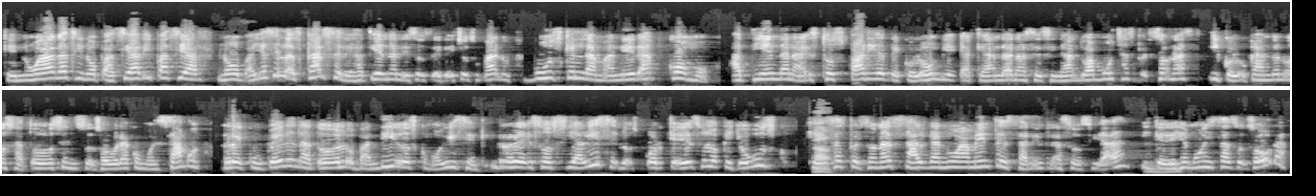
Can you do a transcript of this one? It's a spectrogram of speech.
que no haga sino pasear y pasear. No, váyase a las cárceles, atiendan esos derechos humanos, busquen la manera como atiendan a estos parias de Colombia que andan asesinando a muchas personas y colocándonos a todos en zozobra como estamos. Recuperen a todos los bandidos, como dicen, resocialícelos, porque eso es lo que yo busco que ah. esas personas salgan nuevamente, están en la sociedad y que dejemos esa zozobra.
